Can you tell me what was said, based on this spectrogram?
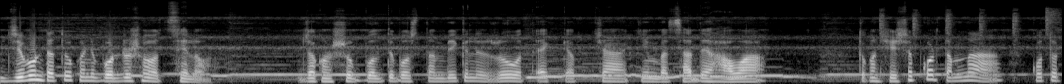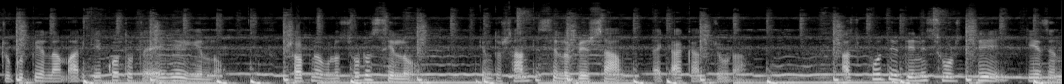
জীবনটা তখনই বড্ড সহজ ছিল। যখন সুখ বলতে বসতাম, বিকেলের রোদ, এক কাপ চা কিংবা ছাদে হাওয়া, তখন হিসাব করতাম না, কতটুকু পেলাম আর কে কতটা এগিয়ে গেল। স্বপ্নগুলো ছোট ছিল, কিন্তু শান্তি ছিল বিশাল, এক আকাশ জোড়া। আজ প্রতিদিনই ছুটছি, কে যেন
